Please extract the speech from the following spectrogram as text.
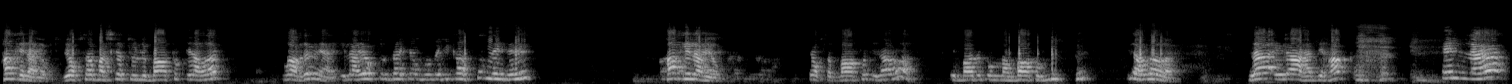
Hak ilah yoktur. Yoksa başka türlü batıl ilahlar var değil mi yani? İlah yoktur derken buradaki kastın ne senin? Hak ilah yok. Yoksa batıl ilah var. İbadet olunan batıl sürü ilahlar var. La ilahe bihak illa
